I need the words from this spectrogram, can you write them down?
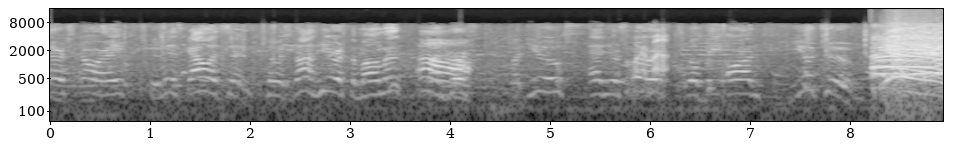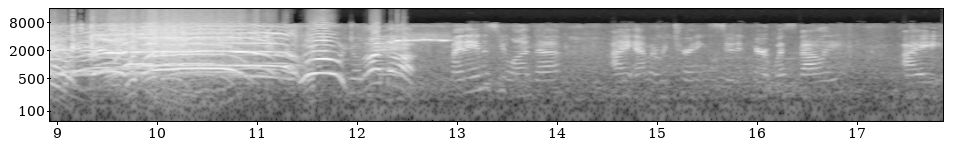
Their story to Miss Galatzan, who is not here at the moment. But, oh. her, but you and your story will be on YouTube. Yay! Woo! Yolanda. My name is Yolanda. I am a returning student here at West Valley. I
